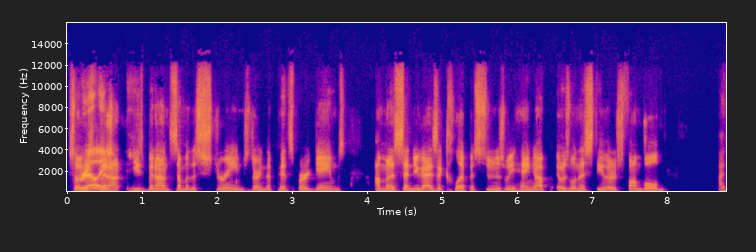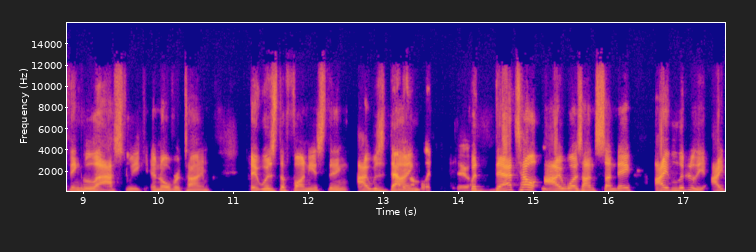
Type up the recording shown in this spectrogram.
so Really? he's been on he's been on some of the streams during the Pittsburgh games. I'm going to send you guys a clip as soon as we hang up. It was when the Steelers fumbled, I think last week in overtime. It was the funniest thing. I was that was dying. But that's how I was on Sunday. I literally I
